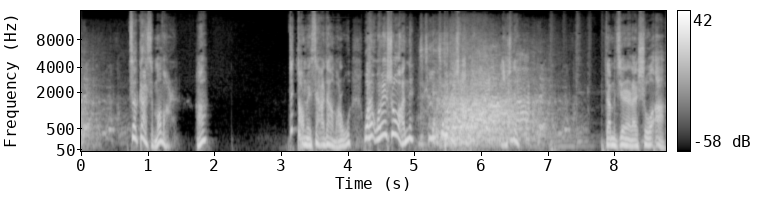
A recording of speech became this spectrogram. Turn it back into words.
这干什么玩意儿啊？这倒霉三丫蛋玩意儿，我我还我还没说完呢，老实点。咱们接着来说啊，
